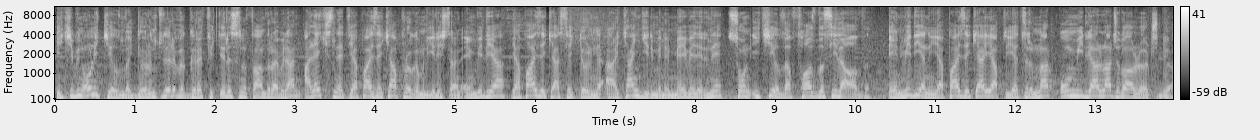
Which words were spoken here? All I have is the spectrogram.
2012 yılında görüntü görüntüleri ve grafikleri sınıflandırabilen AlexNet yapay zeka programını geliştiren Nvidia, yapay zeka sektörüne erken girmenin meyvelerini son 2 yılda fazlasıyla aldı. Nvidia'nın yapay zekaya yaptığı yatırımlar 10 milyarlarca dolarla ölçülüyor.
